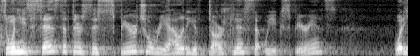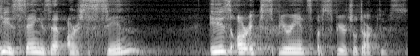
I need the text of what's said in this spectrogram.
So when he says that there's this spiritual reality of darkness that we experience, what he is saying is that our sin is our experience of spiritual darkness.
